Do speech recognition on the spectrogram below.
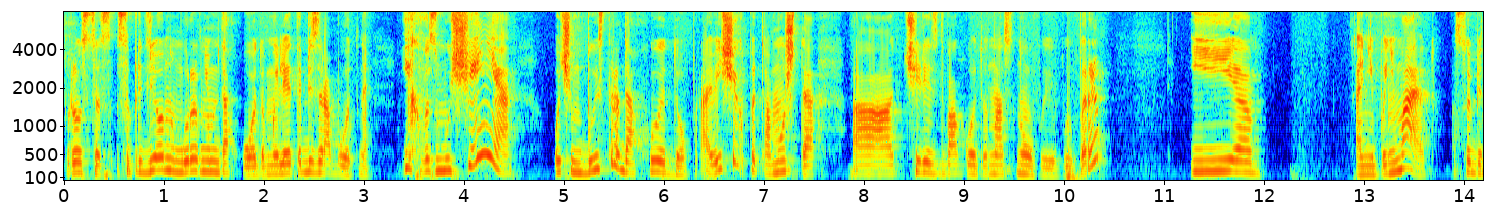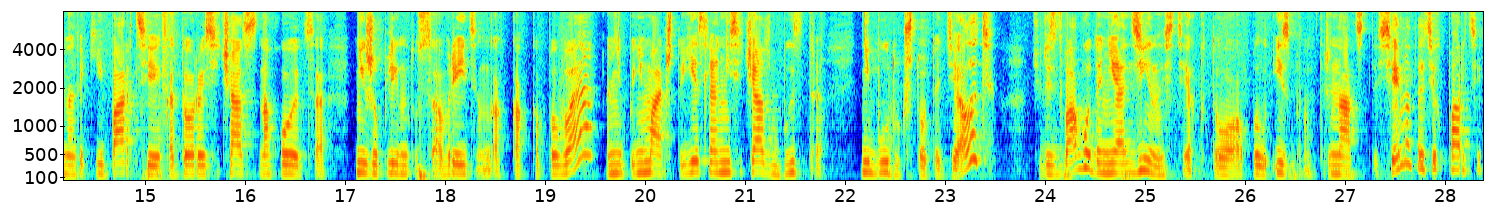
просто с, с определенным уровнем дохода, или это безработные – их возмущение очень быстро доходит до правящих, потому что а, через два года у нас новые выборы, и они понимают, особенно такие партии, которые сейчас находятся ниже плинтуса в рейтингах, как КПВ, они понимают, что если они сейчас быстро не будут что-то делать, через два года ни один из тех, кто был избран в 13 7 от этих партий,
